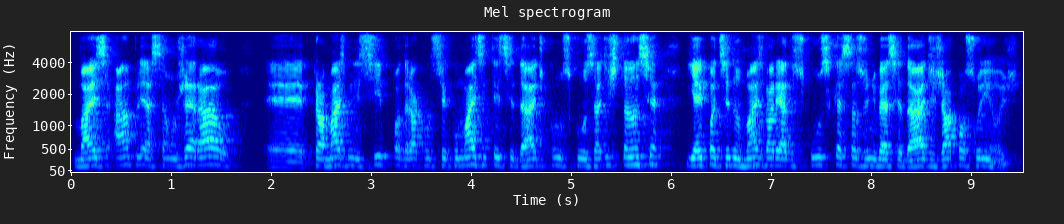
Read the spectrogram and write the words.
Mas a ampliação geral é, para mais municípios poderá acontecer com mais intensidade com os cursos à distância e aí pode ser nos mais variados cursos que essas universidades já possuem hoje.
